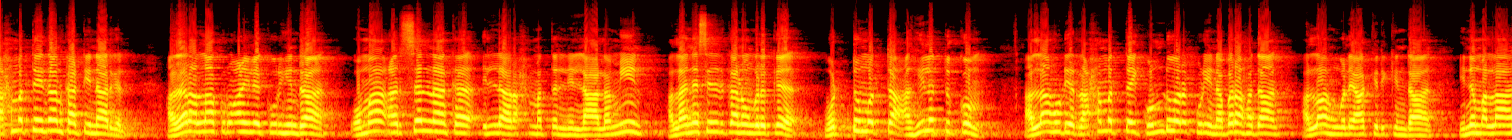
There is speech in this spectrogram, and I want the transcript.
ரஹமத்தை தான் காட்டினார்கள். அதான் அல்லாஹ் குர்ஆனிலே கூறுகின்றான் ஒமா அர்சல்னாக்க இல்லா ரஹமத்தல் இல்லா அலமீன் அல்லாஹ் என்ன செய்திருக்கான் உங்களுக்கு? ஒட்டுமொத்த அகிலத்துக்கும் அல்லாஹுடைய ரஹமத்தை கொண்டு வரக்கூடிய நபராக தான் அல்லாஹ் உங்களை ஆக்கியிருக்கின்றான். இன்னும் அல்லாஹ்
